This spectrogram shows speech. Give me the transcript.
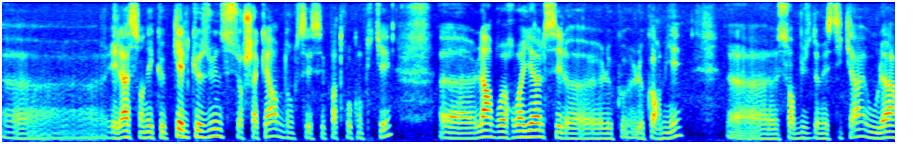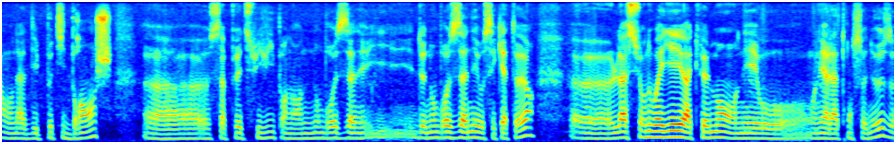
euh, et là c'en est que quelques-unes sur chaque arbre donc c'est pas trop compliqué. Euh, l'arbre royal c'est le, cormier, euh, Sorbus domestica, où là on a des petites branches, ça peut être suivi pendant de nombreuses années, de nombreuses années au sécateur. Euh, là sur Noyer actuellement on est, à la tronçonneuse.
